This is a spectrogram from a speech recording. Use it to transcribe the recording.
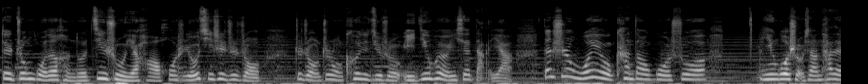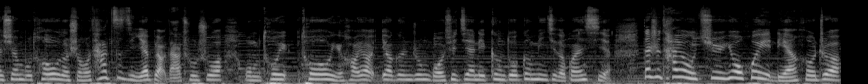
对中国的很多技术也好，或是尤其是这种这种这种科技技术，一定会有一些打压。但是我也有看到过说，英国首相他在宣布脱欧的时候，他自己也表达出说，我们脱脱欧以后要要跟中国去建立更多更密切的关系。但是他又去又会联合着。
